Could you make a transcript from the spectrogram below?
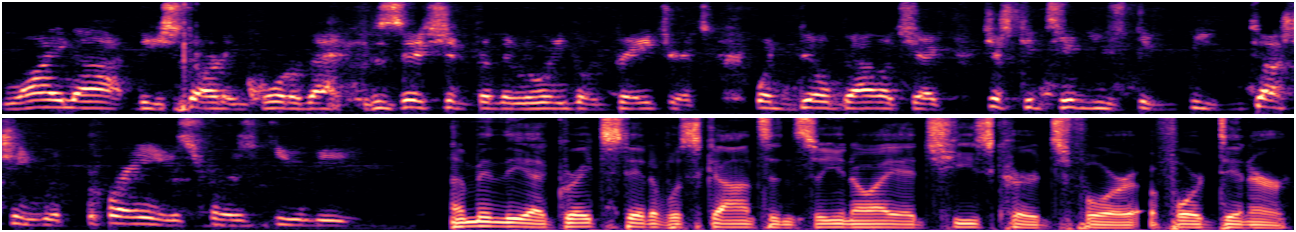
Why not the starting quarterback position for the New England Patriots when Bill Belichick just continues to be gushing with praise for his QB? I'm in the uh, great state of Wisconsin, so you know I had cheese curds for for dinner.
